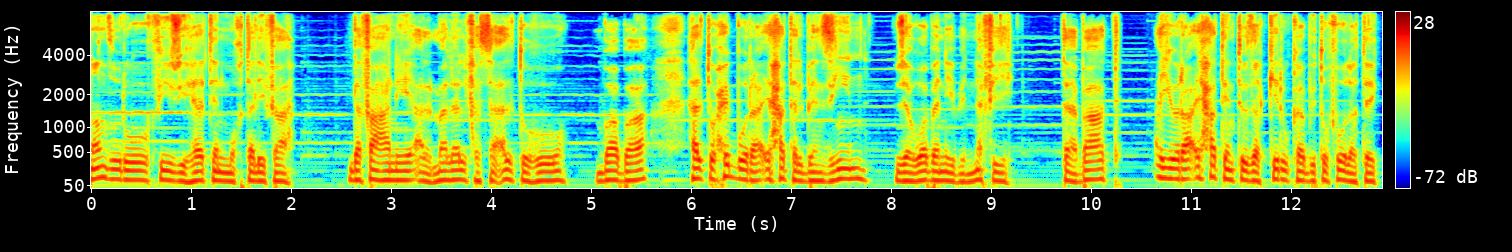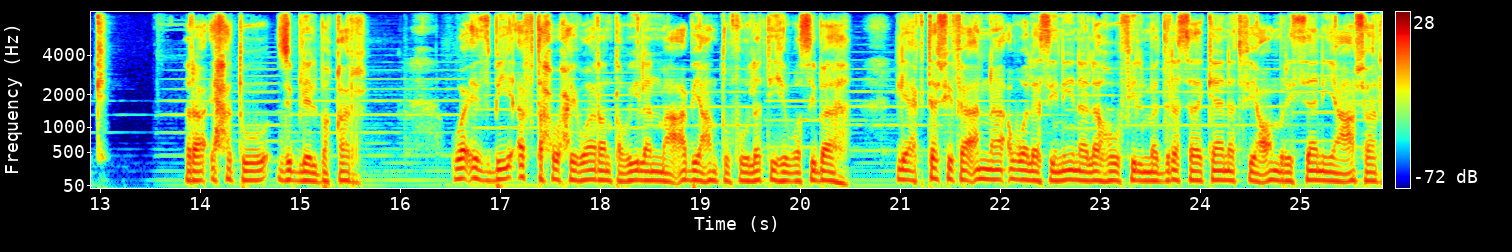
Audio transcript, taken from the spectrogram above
ننظر في جهات مختلفة؟ دفعني الملل فسألته بابا هل تحب رائحة البنزين؟ جاوبني بالنفي تابعت أي رائحة تذكرك بطفولتك؟ رائحة زبل البقر. وإذ بي أفتح حوارا طويلا مع أبي عن طفولته وصباه لأكتشف أن أول سنين له في المدرسة كانت في عمر الثاني عشر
